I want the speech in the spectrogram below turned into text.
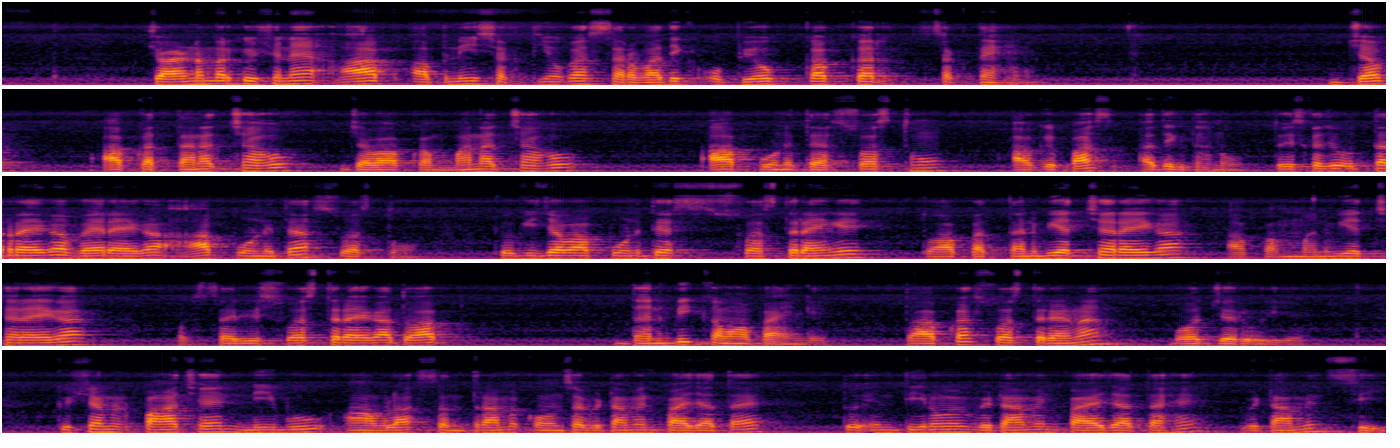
चार नंबर क्वेश्चन है, आप अपनी शक्तियों का सर्वाधिक उपयोग कब कर सकते हैं? जब आपका तन अच्छा हो, जब आपका मन अच्छा हो, आप पूर्णतः स्वस्थ हों, आपके पास अधिक धन हो। तो इसका जो उत्तर रहेगा, वह रहेगा, आप पूर्णतः स्वस्थ हों। क्योंकि जब आप पूर्णतः स्वस्थ रहेंगे तो आपका तन भी अच्छा रहेगा, आपका मन भी अच्छा रहेगा, और शरीर स्वस्थ रहेगा तो आप धन भी कमा पाएँगे। तो आपका स्वस्थ रहना बहुत ज़रूरी है। क्वेश्चन नंबर पाँच है, नींबू, आंवला, संतरा में कौन सा विटामिन पाया जाता है? तो इन तीनों में विटामिन पाया जाता है विटामिन सी,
